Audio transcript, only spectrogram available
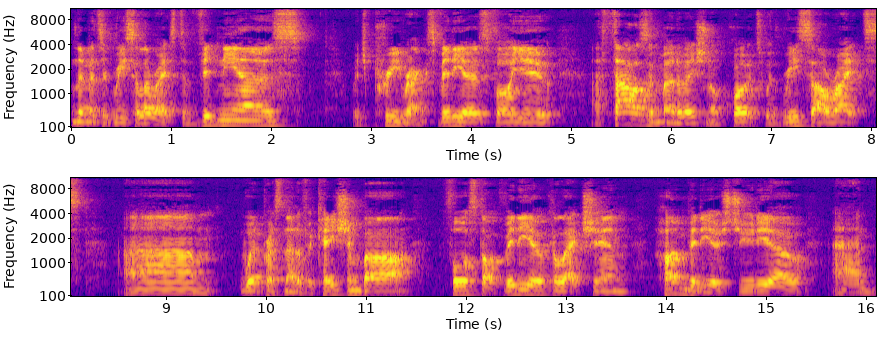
unlimited reseller rights to Vidneos, which pre-ranks videos for you. A thousand motivational quotes with resale rights. Um, WordPress notification bar, four stock video collection, home video studio, and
